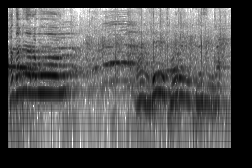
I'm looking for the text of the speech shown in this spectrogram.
아, 네, 감사합니다 여러분. 아, 네 저하람이 불렀습니다.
